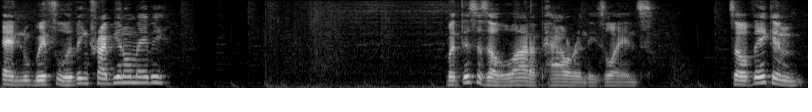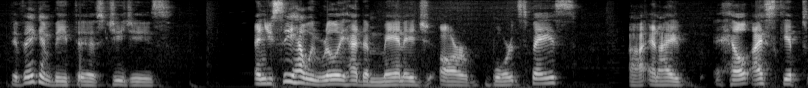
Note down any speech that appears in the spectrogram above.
And with Living Tribunal maybe? But this is a lot of power in these lanes. So if they can if they can beat this, GG's. And you see how we really had to manage our board space. Uh, and I held I skipped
